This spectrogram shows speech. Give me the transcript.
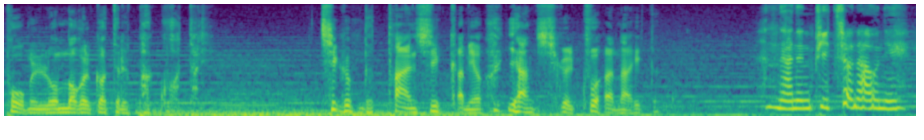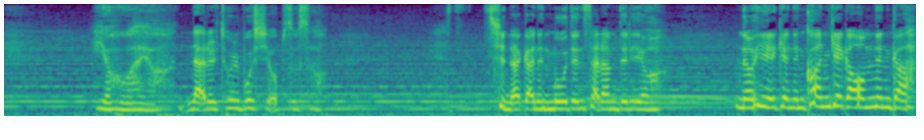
보물로 먹을 것들을 바꾸었더니 지금도 탄식하며 양식을 구하나이다. 나는 비쳐나오니 여호와여 나를 돌보시옵소서. 지나가는 모든 사람들이여 너희에게는 관계가 없는가?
